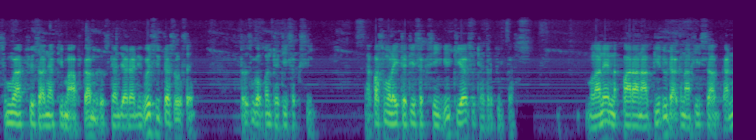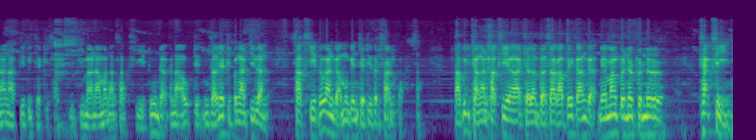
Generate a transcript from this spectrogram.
semua dosanya dimaafkan terus ganjaran itu sudah selesai. Terus nggak akan jadi seksi. Nah, pas mulai jadi seksi ini dia sudah terbebas. Mulanya para nabi itu tidak kena hisab karena nabi itu jadi saksi. Di mana-mana saksi itu tidak kena audit. Misalnya di pengadilan, Saksi itu kan nggak mungkin jadi tersangka. Tapi jangan saksi yang dalam bahasa KPK enggak. Memang benar-benar saksi.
